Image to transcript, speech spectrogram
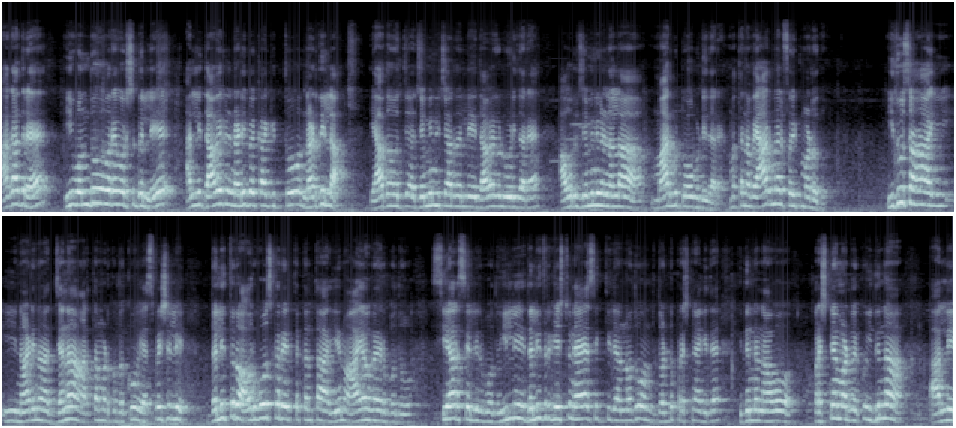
ಹಾಗಾದ್ರೆ ಈ ಒಂದೂವರೆ ವರ್ಷದಲ್ಲಿ ಅಲ್ಲಿ ದಾವೆಗಳು ನಡಿಬೇಕಾಗಿತ್ತು, ನಡೆದಿಲ್ಲ. ಯಾವುದೋ ಜಮೀನು ವಿಚಾರದಲ್ಲಿ ದಾವೆಗಳು ಹೂಡಿದ್ದಾರೆ, ಅವರು ಜಮೀನುಗಳನ್ನೆಲ್ಲ ಮಾರ್ಬಿಟ್ಟು ಹೋಗ್ಬಿಟ್ಟಿದ್ದಾರೆ. ಮತ್ತೆ ನಾವು ಯಾರ ಮೇಲೆ ಫೈಟ್ ಮಾಡೋದು? ಇದು ಸಹ ಈ ನಾಡಿನ ಜನ ಅರ್ಥ ಮಾಡ್ಕೋಬೇಕು ಎಸ್ಪೆಷಲಿ ದಲಿತರು ಅವ್ರಿಗೋಸ್ಕರ ಇರ್ತಕ್ಕಂಥ ಏನು ಆಯೋಗ ಇರ್ಬೋದು ಸಿ ಆರ್ ಸಿ ಎಲ್ ಇರ್ಬೋದು, ಇಲ್ಲಿ ದಲಿತರಿಗೆ ಎಷ್ಟು ನ್ಯಾಯ ಸಿಗ್ತಿದೆ ಅನ್ನೋದು ಒಂದು ದೊಡ್ಡ ಪ್ರಶ್ನೆ ಆಗಿದೆ. ಇದನ್ನು ನಾವು ಪ್ರಶ್ನೆ ಮಾಡಬೇಕು, ಇದನ್ನು ಅಲ್ಲಿ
